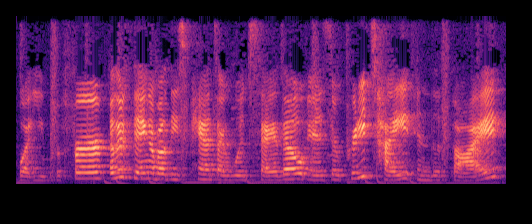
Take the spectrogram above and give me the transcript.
what you prefer. Other thing about these pants I would say though is they're pretty tight in the thigh.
